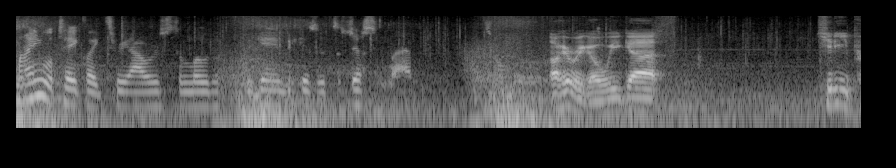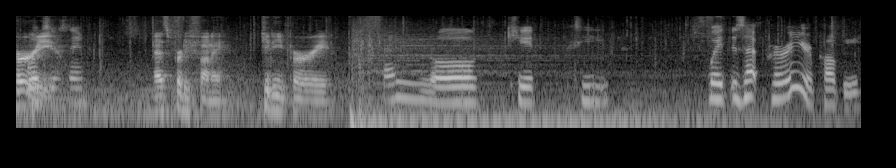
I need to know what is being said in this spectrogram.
mine will take like three hours to load the game because it's just a lab so, Oh, here we go. We got Kitty what's Purry. his name That's pretty funny. Kitty Purry. hello kitty wait is that purry or puppy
